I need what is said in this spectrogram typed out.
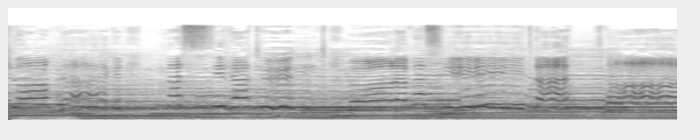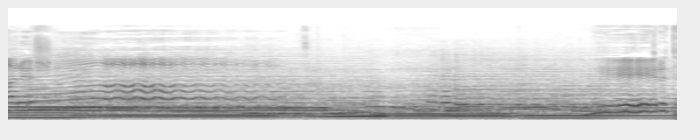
siratja meg messzire tűnt, ölveszített társát? Miért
